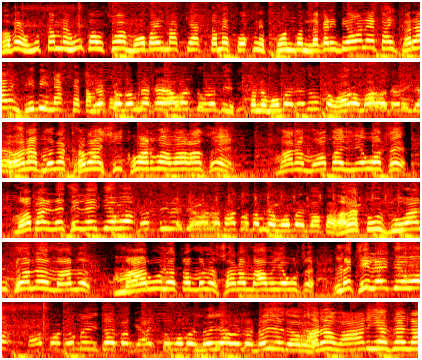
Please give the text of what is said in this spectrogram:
હવે હું તમને શું કહું છું મોબાઈલમાં ક્યાંક તમે કોકને ફોન બોન લગાડી દેવો ને તો ઘર આવીને ધીબી નાખશે તમને એક તો તમને કઈ આવડતું નથી. તમને મોબાઈલ લઈ દો તો વારો મારો ચડી જાય. અરે મને ઘણા શીખવાડવા વાળા છે. મારે મોબાઈલ લેવો છે. મોબાઈલ નથી લઈ દેવો. નથી લઈ દેવાનો થાતો તમને મોબાઈલ બાપા. હવે તું જુવાન છો ને માન મારું ને તો મને શરમ આવે એવું છે. નથી લઈ દેવો. બાપા ગમે ઈ થાય બાકી આજ તો મોબાઈલ નહીં આવે એટલે નહીં જ આવે. અરે વાડીએ જઈને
